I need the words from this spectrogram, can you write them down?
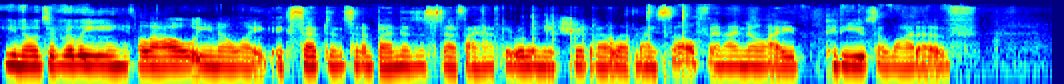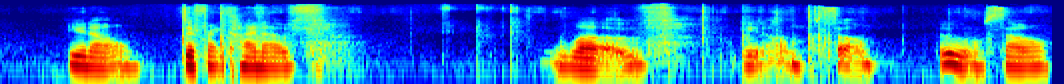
you know, to really allow, you know, like acceptance and abundance and stuff, I have to really make sure that I love myself. And I know I could use a lot of, you know, different kind of love, you know. So, ooh, so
